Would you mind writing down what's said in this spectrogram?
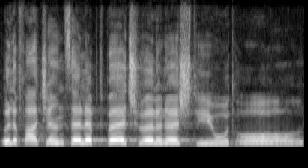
îl face înțelept pe cel neștiutor.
